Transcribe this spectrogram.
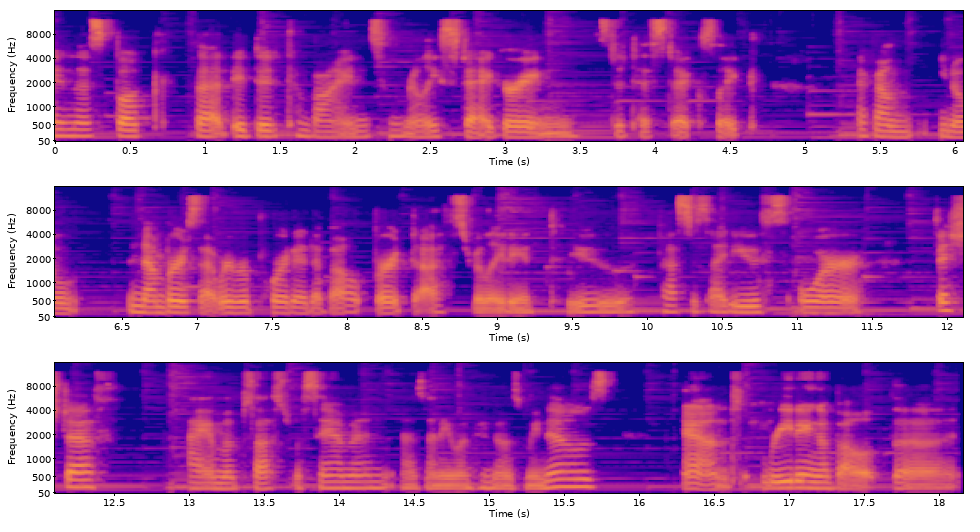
in this book that it did combine some really staggering statistics. Like I found, you know, numbers that were reported about bird deaths related to pesticide use or fish death. I am obsessed with salmon, as anyone who knows me knows. And reading about the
